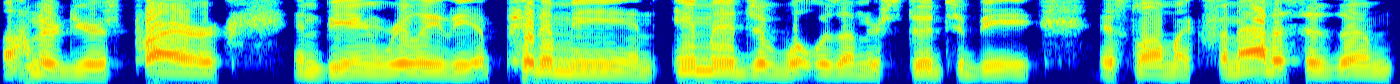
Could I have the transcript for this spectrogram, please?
100 years prior, in being really the epitome and image of what was understood to be Islamic fanaticism.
